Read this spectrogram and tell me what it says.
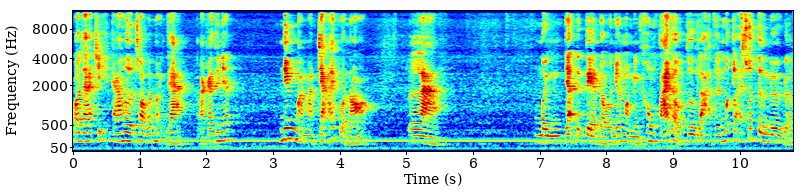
có giá trị cao hơn so với mệnh giá là cái thứ nhất nhưng mà mặt trái của nó là mình nhận được tiền rồi nhưng mà mình không tái đầu tư lại với mức lãi suất tương đương được.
